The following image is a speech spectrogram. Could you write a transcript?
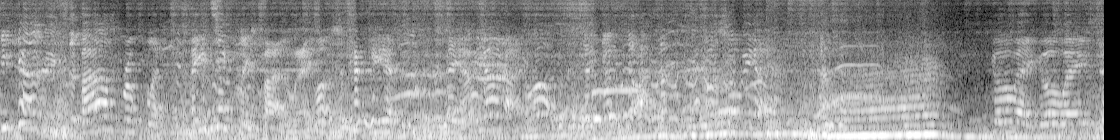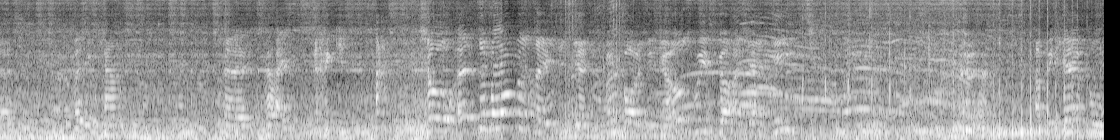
Look, he can't reach the bars properly. Are you ticklish, by the way? What's the heck here? There, are you alright? Come on. You go. Here? Go away, go away, says. But he can't. Uh, right. so, at the moment, ladies and gentlemen, boys and girls, we've got a dead heat. and be careful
